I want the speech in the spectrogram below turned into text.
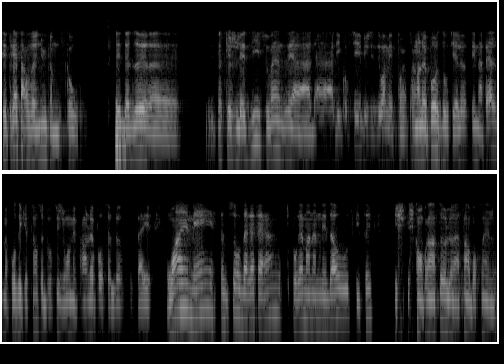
c'est très parvenu comme discours de dire, euh, parce que je le dis souvent à, des courtiers, puis je dis, ouais, mais prends-le pas, ce dossier-là. Tu sais, m'appelle, me pose des questions sur le dossier, je dis, ouais, mais prends-le pas, celui-là. Ouais, mais c'est une source de référence qui pourrait m'en amener d'autres, puis tu sais, je, comprends ça là, à 100%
